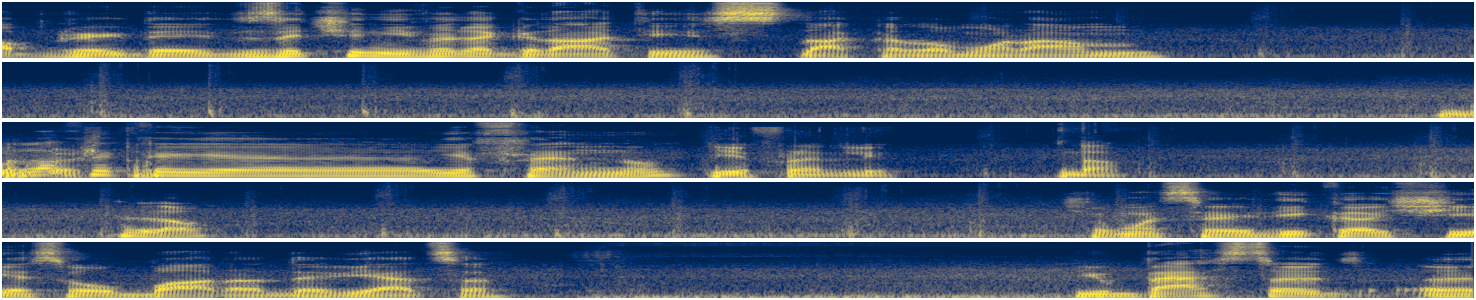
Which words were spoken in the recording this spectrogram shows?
upgrade de 10 nivele gratis dacă îl omoram. Bun, Ăla ăștia. cred că e, e friend, nu? E friendly. Da. Hello. Și acum se ridică și iese o bară de viață. You bastard, uh,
